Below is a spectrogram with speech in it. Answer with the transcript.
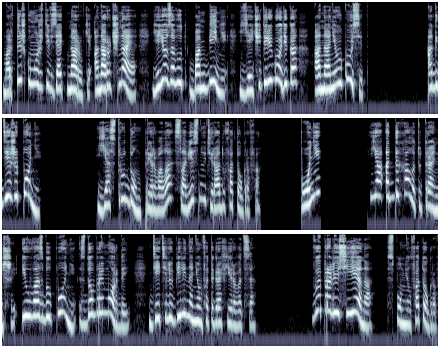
Мартышку можете взять на руки, она ручная. Ее зовут Бомбини, ей четыре годика, она не укусит. А где же пони? Я с трудом прервала словесную тираду фотографа. Пони? Я отдыхала тут раньше, и у вас был пони с доброй мордой. Дети любили на нем фотографироваться. Вы про Люсьена, вспомнил фотограф.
